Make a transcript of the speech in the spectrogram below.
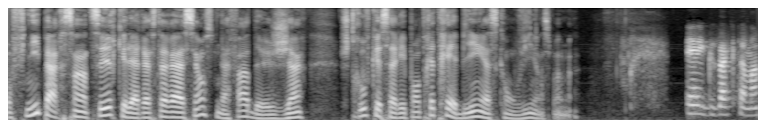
on finit par sentir que la restauration, c'est une affaire de gens. Je trouve que ça répond très, très bien à ce qu'on vit en ce moment. Exactement.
